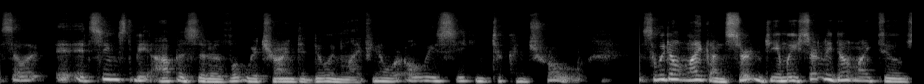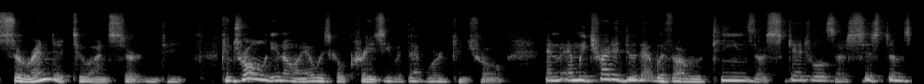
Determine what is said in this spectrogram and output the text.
so it, it seems to be opposite of what we're trying to do in life. You know, we're always seeking to control. So we don't like uncertainty, and we certainly don't like to surrender to uncertainty. Control, you know, I always go crazy with that word control. And, and we try to do that with our routines, our schedules, our systems.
